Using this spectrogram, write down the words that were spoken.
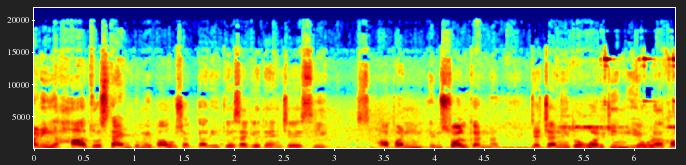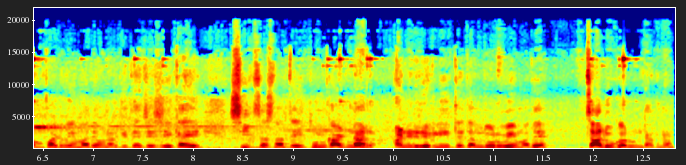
आणि हा जो स्टँड तुम्ही पाहू शकता इथे सगळे त्यांचे सीक्स आपण इन्स्टॉल करणार. ज्याच्याने तो वर्किंग एवढा कम्फर्ट वेमध्ये होणार की त्याचे जे काही सीक्स असणार ते इथून काढणार आणि डिरेक्टली इथे तंदूर वेमध्ये चालू करून टाकणार.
